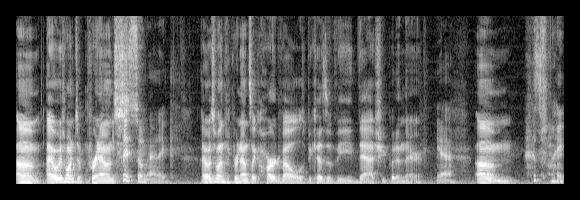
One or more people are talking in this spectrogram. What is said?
Um, I always wanted to You pronounce. say somatic. I always wanted to pronounce like hard vowels because of the dash you put in there. Yeah. Um, That's fine.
